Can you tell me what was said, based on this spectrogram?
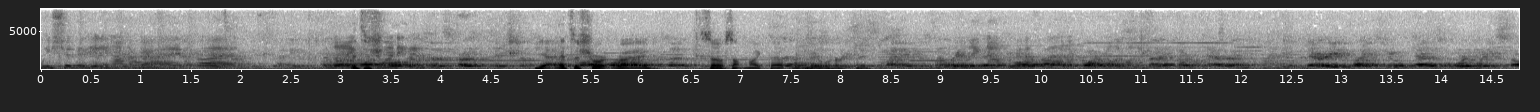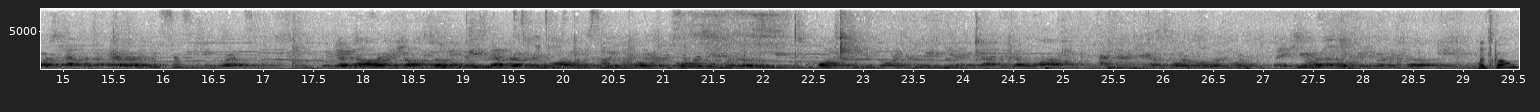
We should be getting on the ride It's a sh- Yeah, it's a short ride, so something like that would be working. Let's go.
